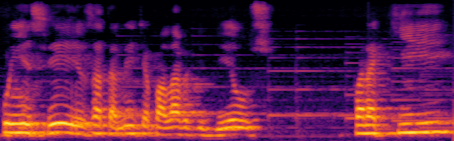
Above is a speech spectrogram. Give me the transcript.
conhecer exatamente a palavra de Deus, para que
